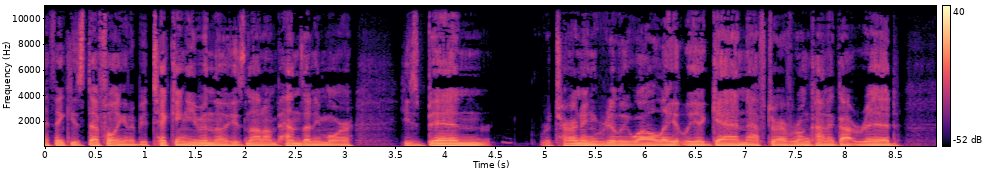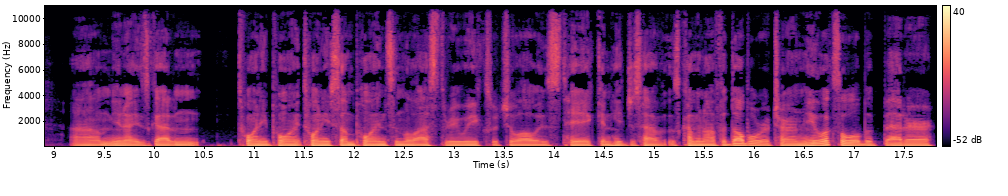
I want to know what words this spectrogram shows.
I think he's definitely going to be ticking, even though he's not on pens anymore. He's been returning really well lately again after everyone kind of got rid. Um, you know, he's gotten 20 point 20 some points in the last 3 weeks, which he'll always take and he just have is coming off a double return. He looks a little bit better.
